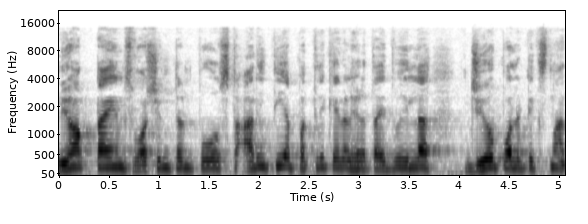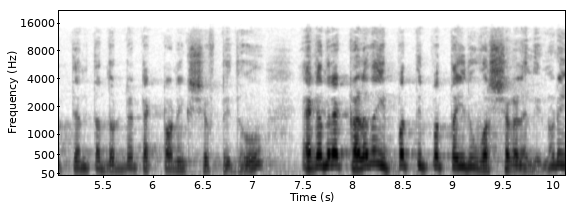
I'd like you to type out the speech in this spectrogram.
New York Times, Washington Post ಆ ರೀತಿಯ ಪತ್ರಿಕೆಗಳು ಹೇಳ್ತಾ ಇದ್ವು. ಇಲ್ಲ ಜಿಯೋ ಪಾಲಿಟಿಕ್ಸ್ನ ಅತ್ಯಂತ ದೊಡ್ಡ ಟೆಕ್ಟಾನಿಕ್ ಶಿಫ್ಟ್ ಇದು. ಯಾಕಂದರೆ ಕಳೆದ ಇಪ್ಪತ್ತಿಪ್ಪತ್ತೈದು ವರ್ಷಗಳಲ್ಲಿ, ನೋಡಿ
